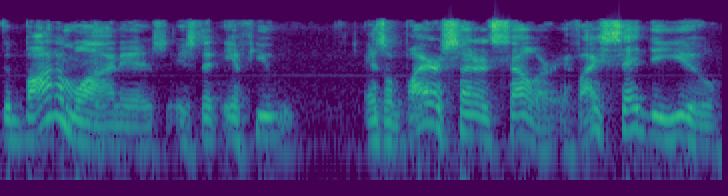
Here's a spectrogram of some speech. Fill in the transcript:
the bottom line is is that if you, as a buyer-centered seller, if I said to you,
